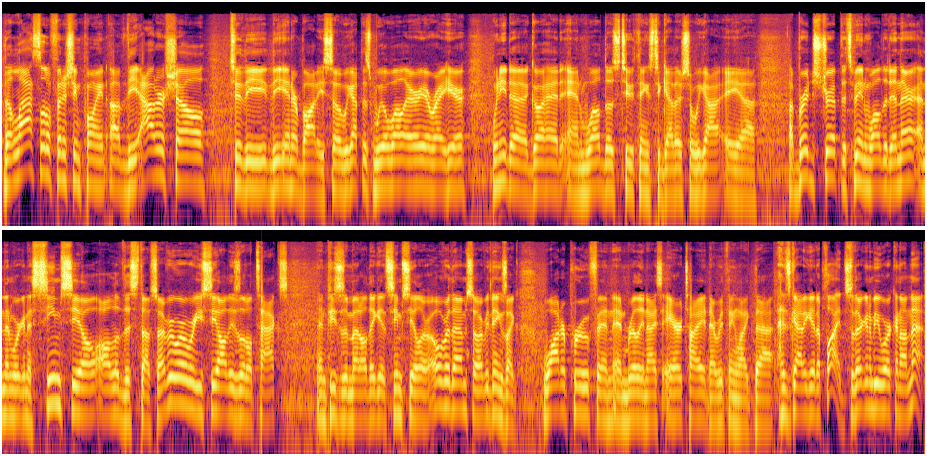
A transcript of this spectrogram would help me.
the last little finishing point of the outer shell to the, the inner body. So we got this wheel well area right here. We need to go ahead and weld those two things together. So we got a, uh, a bridge strip that's being welded in there and then we're gonna seam seal all of this stuff. So everywhere where you see all these little tacks and pieces of metal, they get seam sealer over them. So everything's like waterproof and, and really nice airtight and everything like that has got to get applied. So they're gonna be working on that.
